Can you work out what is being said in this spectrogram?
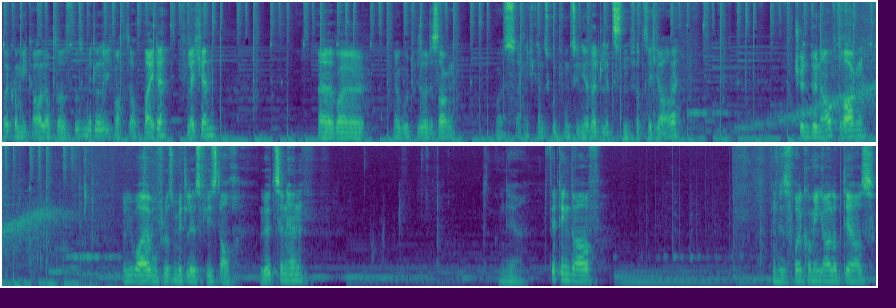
vollkommen egal, ob das Flussmittel. Ich mache es auf beide Flächen, äh, weil, ja gut, wie soll ich das sagen, was eigentlich ganz gut funktioniert hat die letzten 40 Jahre. Schön dünn auftragen. Weil überall, wo Flussmittel ist, fließt auch Lötzinn hin. Dann kommt der Fitting drauf. Und es ist vollkommen egal, ob der aus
